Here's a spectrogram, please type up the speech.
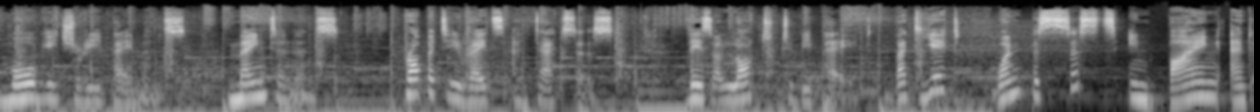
mortgage repayments, maintenance, property rates and taxes. There's a lot to be paid, but yet one persists in buying and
